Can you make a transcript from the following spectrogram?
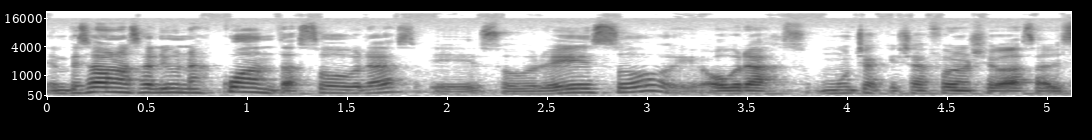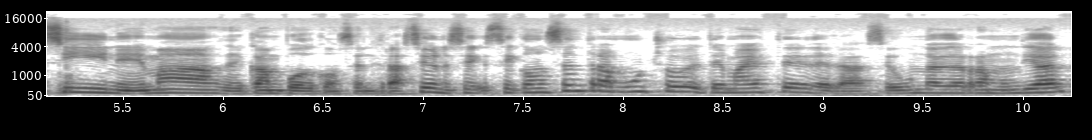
empezaron a salir unas cuantas obras eh, sobre eso, eh, obras muchas que ya fueron llevadas al cine y demás, de campo de concentración. Se, concentra mucho el tema este de la Segunda Guerra Mundial,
